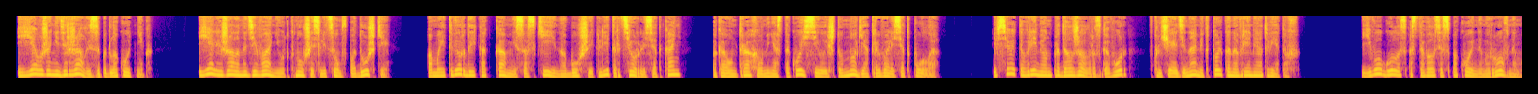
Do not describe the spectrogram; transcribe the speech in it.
и я уже не держалась за подлокотник. Я лежала на диване, уткнувшись лицом в подушки, а мои твердые, как камни, соски и набухший клитор терлись от ткань, пока он трахал меня с такой силой, что ноги отрывались от пола. И все это время он продолжал разговор, включая динамик только на время ответов. Его голос оставался спокойным и ровным,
